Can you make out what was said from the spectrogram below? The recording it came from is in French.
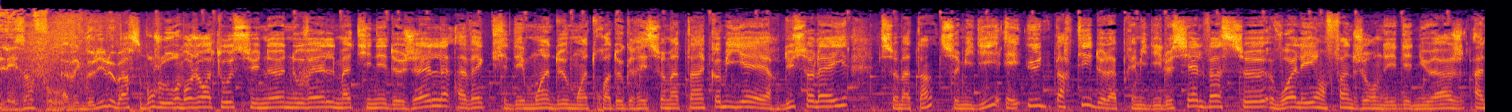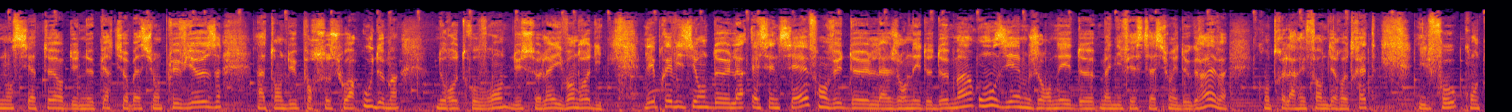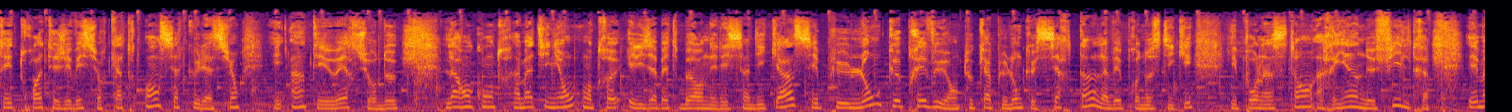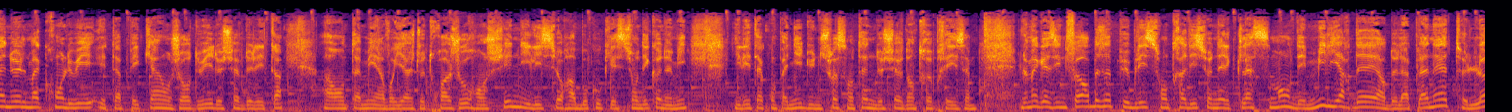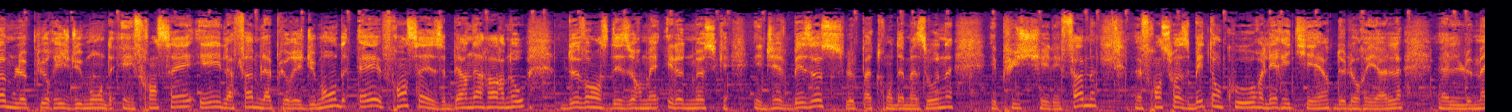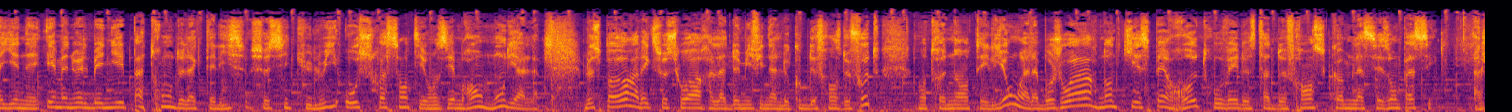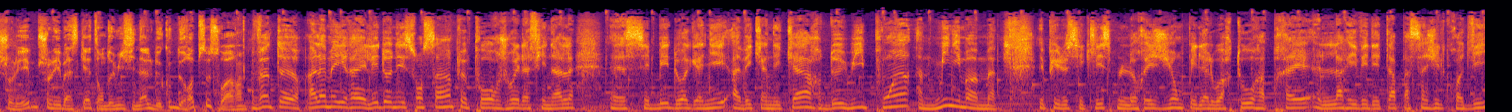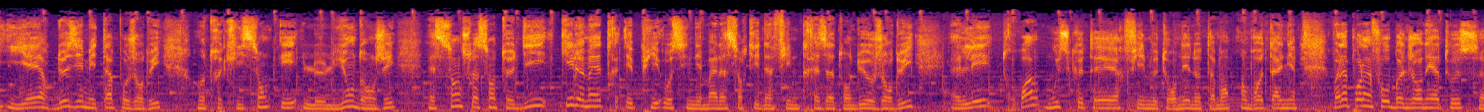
les infos. Avec Denis Lebars, bonjour. Bonjour à tous, une nouvelle matinée de gel avec des moins 2, moins 3 degrés ce matin comme hier, du soleil ce matin, ce midi et une partie de l'après-midi. Le ciel va se voiler en fin de journée, des nuages annonciateurs d'une perturbation pluvieuse attendue pour ce soir ou demain. Nous retrouverons du soleil vendredi. Les prévisions de la SNCF en vue de la journée de demain, onzième journée de manifestation et de grève contre la réforme des retraites. Il faut compter 3 TGV sur 4 en circulation et 1 TER sur 2. La rencontre à Matignon entre Elisabeth Borne et les syndicats, c'est plus long que prévu, en tout cas plus long que certains l'avaient pronostiqué et pour l'instant rien ne filtre. Emmanuel Macron lui est à Pékin aujourd'hui, le chef de l'État a entamé un voyage de trois jours en Chine, il y sera beaucoup question d'économie. Il est accompagné d'une soixantaine de chefs d'entreprise. Le magazine Forbes publie son traditionnel classement des milliardaires de la planète. L'homme le plus riche du monde est français et la femme la plus riche du monde est française. Bernard Arnault devance désormais Elon Musk et Jeff Bezos, le patron d'Amazon. Et puis chez les femmes, Françoise Bettencourt, l'héritière de L'Oréal. Le Mayennais Emmanuel Beignet, patron de Lactalis, se situe lui au 71e rang mondial. Le sport avec ce soir la demi-finale de Coupe de France de foot entre Nantes et Lyon à la Beaujoire. Nantes qui espère retrouver le Stade de France comme la saison passée. À Cholet, Cholet Basket en demi-finale de Coupe d'Europe ce soir. 20h à la Meilleray, les données sont simples pour jouer la finale. CB doit gagner avec un écart de 8 points minimum. Et puis le cyclisme, le région Pays de la Loire Tour après l'arrivée d'étape à Saint-Gilles-Croix-de-Vie hier, deuxième étape aujourd'hui entre Clisson et le Lyon d'Angers, 170 km. Et puis au cinéma, la sortie d'un film très attendu aujourd'hui, Les Trois Mousquetaires, film tourné notamment en Bretagne. Voilà pour l'info, bonne journée à tous.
